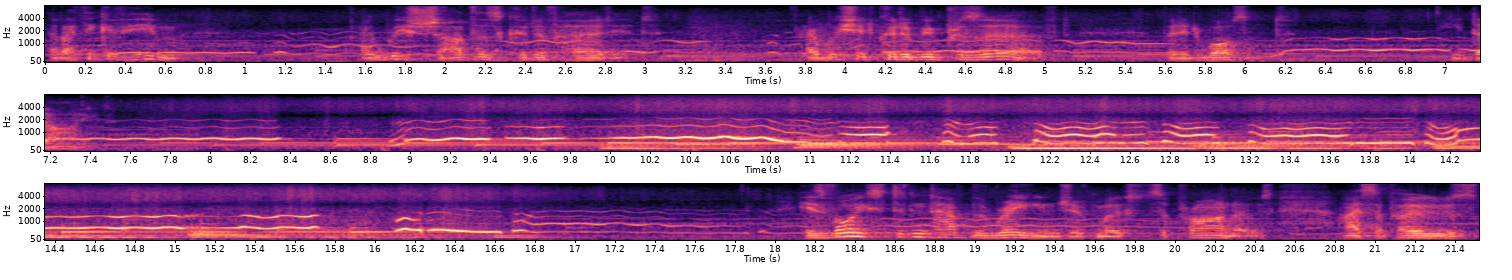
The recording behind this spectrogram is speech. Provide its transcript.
and I think of him. I wish others could have heard it. I wish it could have been preserved, but it wasn't. He died. His voice didn't have the range of most sopranos. I suppose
